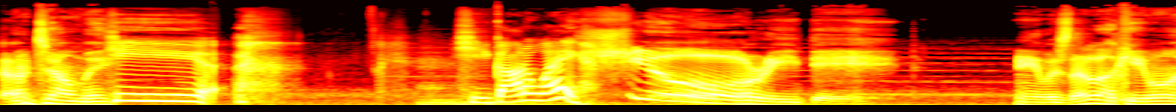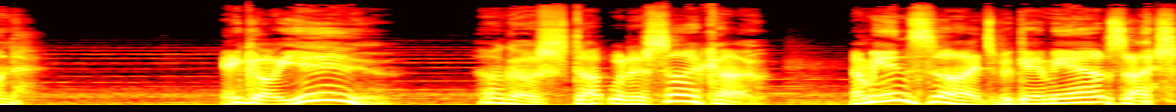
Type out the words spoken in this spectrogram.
Don't tell me. He. He got away. Sure he did. He was the lucky one. He got you. I got stuck with a psycho. And my insides became my outsides.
